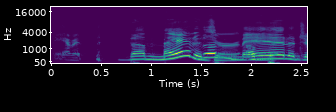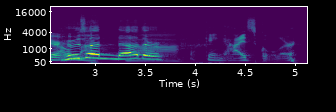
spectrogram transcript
damn it, The manager. the of the- manager, oh who's another God. fucking high schooler.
